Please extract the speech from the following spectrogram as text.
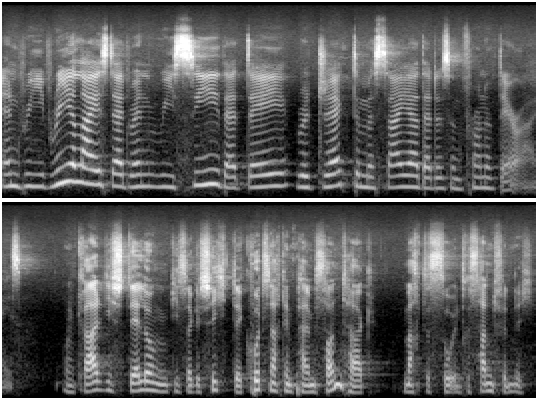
And we realize that when we see that they reject the Messiah that is in front of their eyes. Und gerade die Stellung dieser Geschichte kurz nach dem Palmsonntag macht es so interessant, finde ich.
